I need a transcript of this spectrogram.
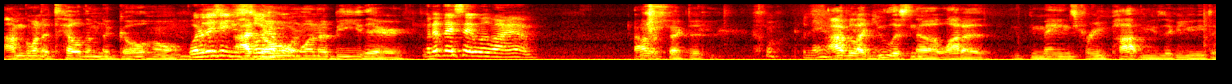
I'm gonna tell them to go home. What do they say? Just I Soulja don't want to be there. What if they say Will I Am? I respect it. Damn. I'd be like, you listen to a lot of mainstream pop music, and you need to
